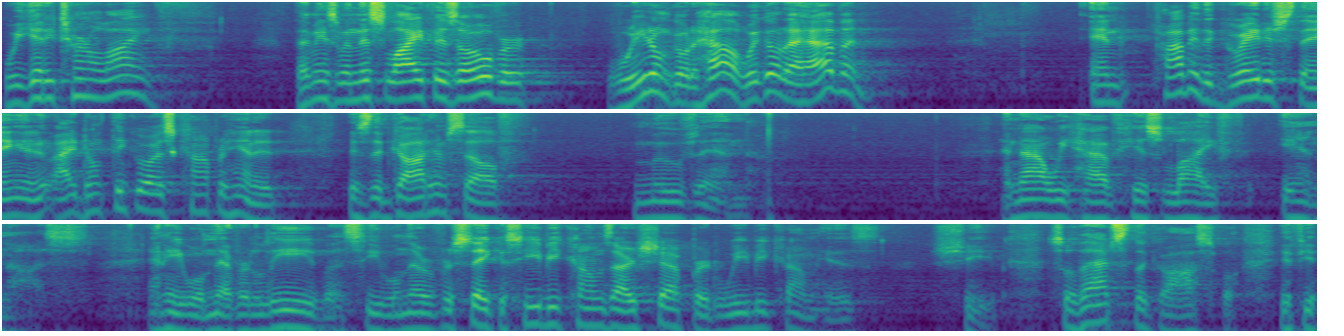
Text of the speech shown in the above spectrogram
We get eternal life. That means when this life is over, we don't go to hell, we go to heaven. And probably the greatest thing, and I don't think it was comprehended, is that God Himself moves in. And now we have His life in us. And He will never leave us, He will never forsake us. He becomes our shepherd, we become His sheep. So that's the gospel. If you,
